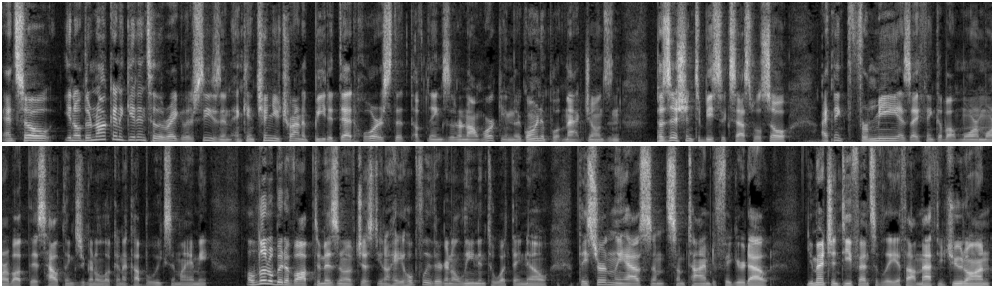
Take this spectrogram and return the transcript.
And so, you know, they're not going to get into the regular season and continue trying to beat a dead horse that of things that are not working. They're going to put Mac Jones in position to be successful. So, I think for me as I think about more and more about this, how things are going to look in a couple weeks in Miami, a little bit of optimism of just, you know, hey, hopefully they're going to lean into what they know. They certainly have some some time to figure it out you mentioned defensively. I thought Matthew Judon,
